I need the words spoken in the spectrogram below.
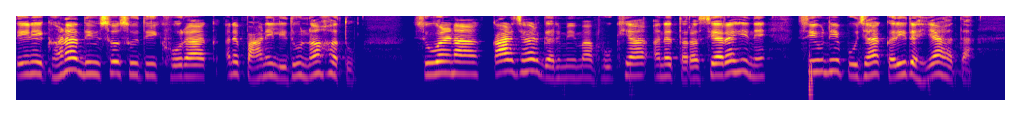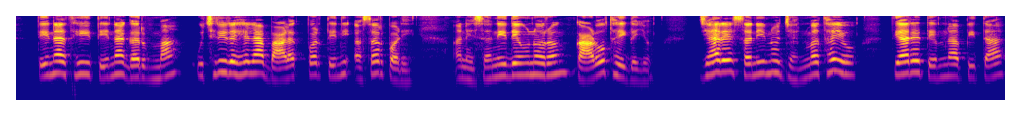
તેણે ઘણા દિવસો સુધી ખોરાક અને પાણી લીધું ન હતું. સુવર્ણા કાળઝાળ ગરમીમાં ભૂખ્યા અને તરસ્યા રહીને શિવની પૂજા કરી રહ્યા હતા. તેનાથી તેના ગર્ભમાં ઉછરી રહેલા બાળક પર તેની અસર પડી અને શનિદેવનો રંગ કાળો થઈ ગયો. જ્યારે શનિનો જન્મ થયો, ત્યારે તેમના પિતા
